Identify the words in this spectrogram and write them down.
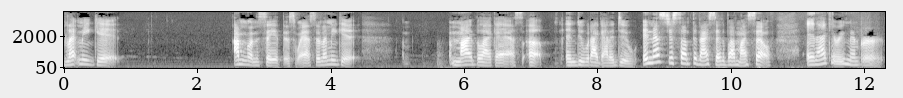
let me get, I'm going to say it this way. I said, let me get my black ass up and do what I got to do. And that's just something I said about myself. And I can remember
